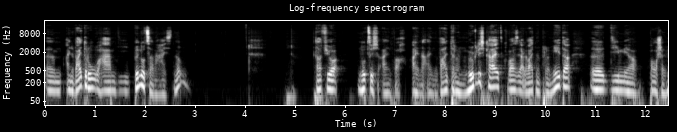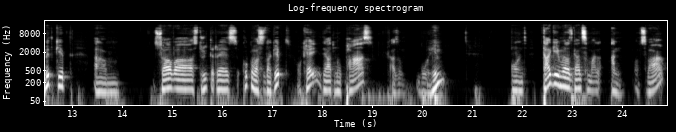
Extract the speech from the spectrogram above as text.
ähm, eine weitere U haben, die Benutzer heißt. Ne? Dafür nutze ich einfach eine, eine weitere Möglichkeit, quasi einen weiteren Parameter, äh, die mir PowerShell mitgibt. Ähm, Server, Street Address, gucken, was es da gibt. Okay, der hat nur Pass, also wohin. Und da geben wir das Ganze mal an. Und zwar,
